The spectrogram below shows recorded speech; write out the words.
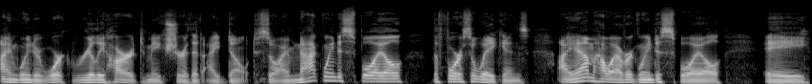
I'm going to work really hard to make sure that I don't. So I'm not going to spoil The Force Awakens. I am, however, going to spoil a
